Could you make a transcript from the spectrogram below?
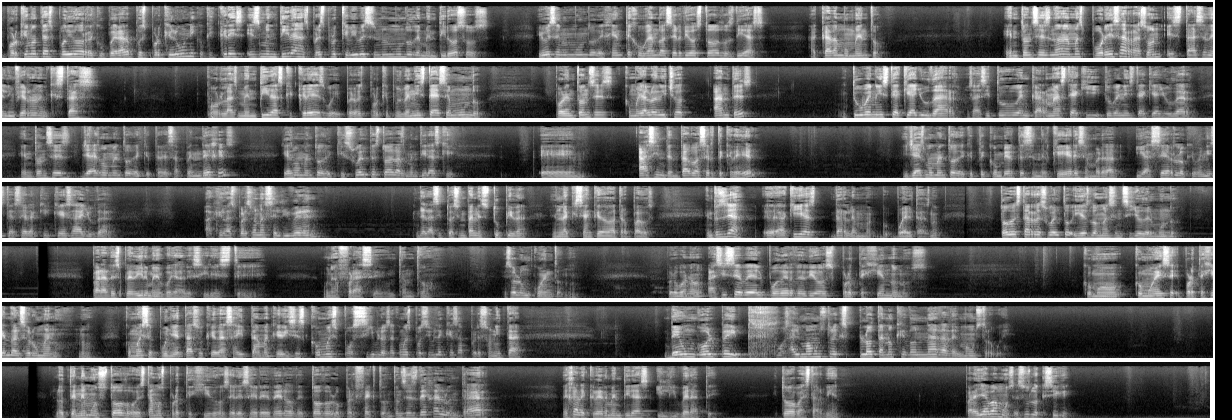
¿por qué no te has podido recuperar? Pues porque lo único que crees es mentiras, pero es porque vives en un mundo de mentirosos. Vives en un mundo de gente jugando a ser Dios todos los días, a cada momento. Entonces, nada más por esa razón estás en el infierno en el que estás por las mentiras que crees, güey, pero es porque pues veniste a ese mundo. Por entonces, como ya lo he dicho antes, tú veniste aquí a ayudar, o sea, si tú encarnaste aquí, tú veniste aquí a ayudar. Entonces, ya es momento de que te desapendejes, ya es momento de que sueltes todas las mentiras que eh, has intentado hacerte creer. Y ya es momento de que te conviertes en el que eres en verdad y hacer lo que veniste a hacer aquí, que es a ayudar a que las personas se liberen de la situación tan estúpida en la que se han quedado atrapados. Entonces ya, eh, aquí ya es darle vueltas, ¿no? Todo está resuelto y es lo más sencillo del mundo. Para despedirme voy a decir este una frase un tanto es solo un cuento, ¿no? Pero bueno, así se ve el poder de Dios protegiéndonos. Como como ese protegiendo al ser humano, ¿no? Como ese puñetazo que das a Itama, que dices, ¿cómo es posible? O sea, ¿cómo es posible que esa personita dé un golpe y, o sea, el monstruo explota, no quedó nada del monstruo, güey. Lo tenemos todo, estamos protegidos, eres heredero de todo lo perfecto. Entonces déjalo entrar. Deja de creer mentiras y libérate. Y todo va a estar bien. Para allá vamos, eso es lo que sigue.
